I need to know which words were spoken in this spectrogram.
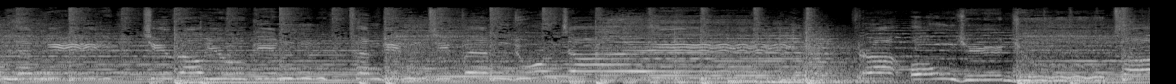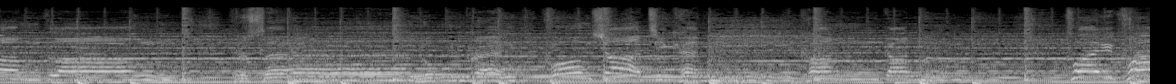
มิแห่งนี้ ที่เราอยู่กินแผ่นดินที่เป็นดวงใจ พระองค์ยืนอยู่ท่ามกลางกระแสลมแรงของชาติที่แข่งขัน กัน ไขว้คว้า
